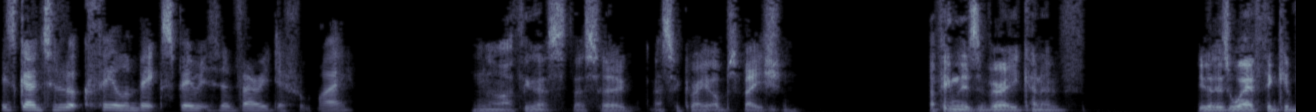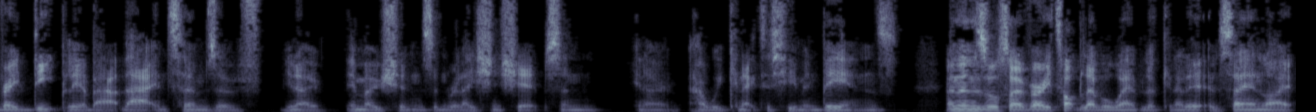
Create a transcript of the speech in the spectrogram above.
is going to look, feel, and be experienced in a very different way. No, I think that's that's a that's a great observation. I think there's a very kind of you know there's a way of thinking very deeply about that in terms of you know emotions and relationships and you know how we connect as human beings. And then there's also a very top level way of looking at it of saying like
